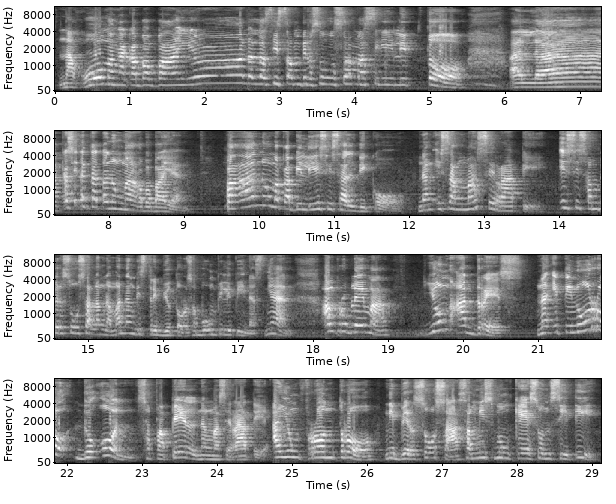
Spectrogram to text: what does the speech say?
Nako mga kababayan, ala si Sam Versosa masilip to. Ala, kasi nagtatanong mga kababayan, paano makabili si Saldico ng isang Maserati? Eh si Sam lang naman ang distributor sa buong Pilipinas niyan. Ang problema, yung address na itinuro doon sa papel ng Maserati ay yung front row ni Versosa sa mismong Quezon City.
